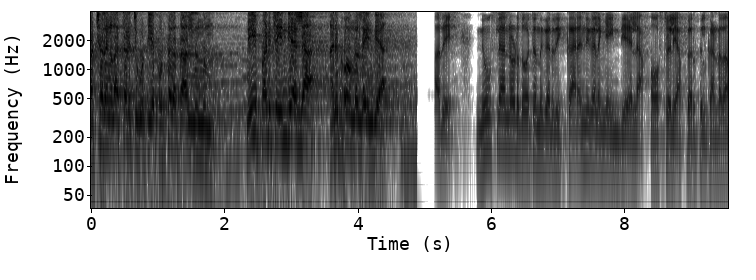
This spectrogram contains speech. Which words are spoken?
അക്ഷരങ്ങൾ അച്ചടിച്ചു കൂട്ടിയ പുസ്തകത്താളിൽ നിന്നും നീ പഠിച്ച ഇന്ത്യ അല്ല അനുഭവങ്ങളുടെ ഇന്ത്യ. അതെ ന്യൂസിലാൻഡിനോട് തോറ്റെന്ന് കരുതി കരഞ്ഞു കലങ്ങിയ ഇന്ത്യയല്ല ഓസ്ട്രേലിയ പെർത്തിൽ കണ്ടത്.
